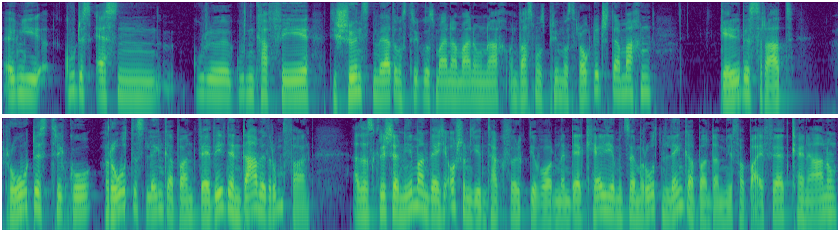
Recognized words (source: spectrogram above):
irgendwie gutes Essen, gute, guten Kaffee, die schönsten Wertungstrikots meiner Meinung nach. Und was muss Primoz Roglic da machen? Gelbes Rad, rotes Trikot, rotes Lenkerband. Wer will denn damit rumfahren? Also als Christian Niemann wäre ich auch schon jeden Tag verrückt geworden, wenn der Kerl hier mit seinem roten Lenkerband an mir vorbeifährt. Keine Ahnung.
